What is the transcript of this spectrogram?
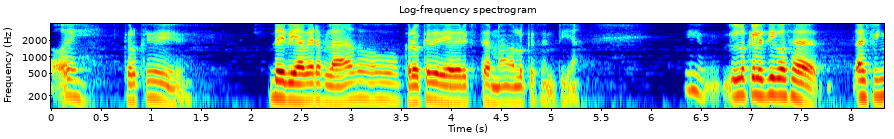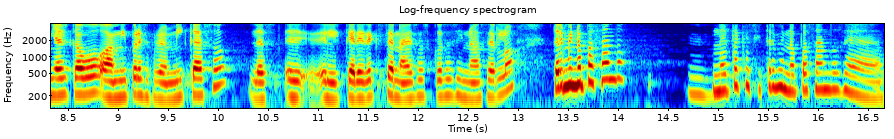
ay, creo que debía haber hablado, creo que debía haber externado lo que sentía. Y lo que les digo, o sea, al fin y al cabo, a mí, por ejemplo, en mi caso, las, eh, el querer externar esas cosas y no hacerlo, terminó pasando. Neta que sí terminó pasando, o sea,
